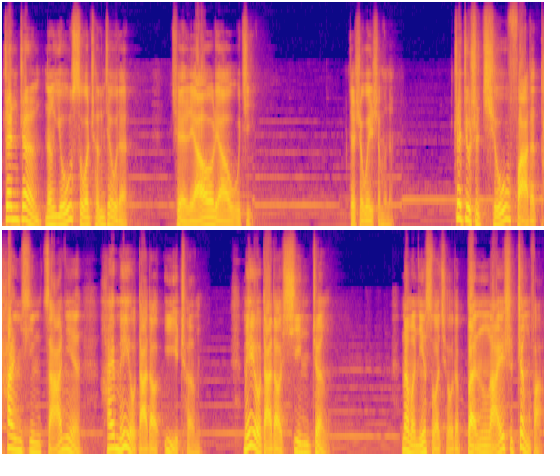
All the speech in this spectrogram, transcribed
真正能有所成就的，却寥寥无几。这是为什么呢？这就是求法的贪心杂念还没有达到一成，没有达到心正。那么您所求的本来是正法，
